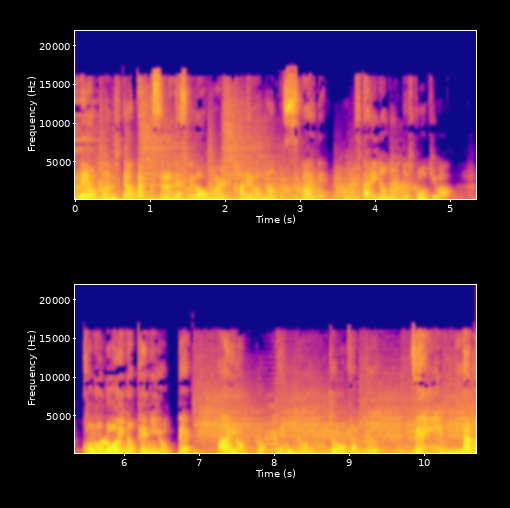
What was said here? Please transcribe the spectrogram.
運命を感じてアタックするんですけど、はい。彼はなんとスパイではい。2人の乗った飛行機はこのロイの手によってパイロット添乗員乗客全員皆殺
